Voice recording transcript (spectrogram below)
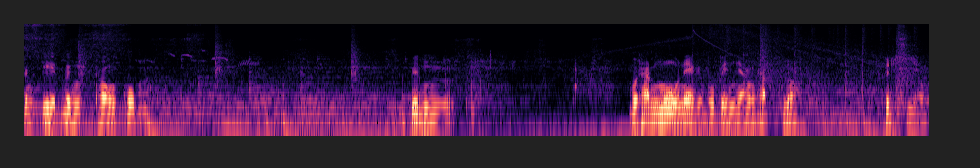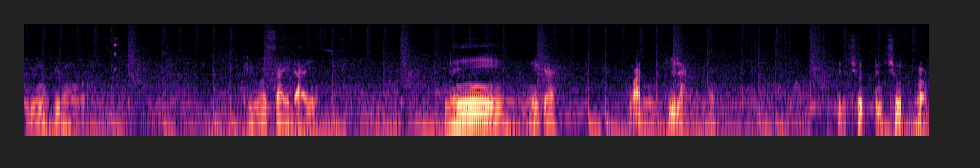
สังเกตเบิ่งท้องกลม ขึ้นบท่านมู่เนี่ยกับบเป็นยังครับเนาะเป็นเขียวอยู่นะพี่น้องถือว่าไซส์ได้นี่นี่ก็ วันที่หลังนะเป็นชุดเป็นชุดเนาะ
